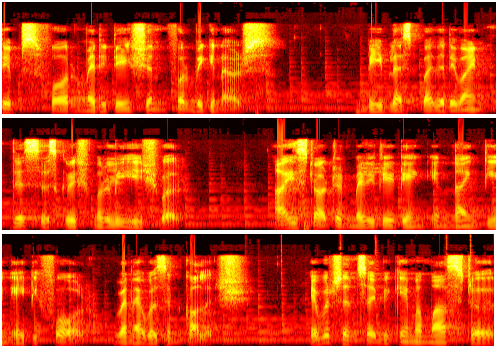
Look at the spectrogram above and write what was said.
tips for meditation for beginners. Be blessed by the divine. This is Krish Murali Eswar. I started meditating in 1984 when I was in college. Ever since I became a master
